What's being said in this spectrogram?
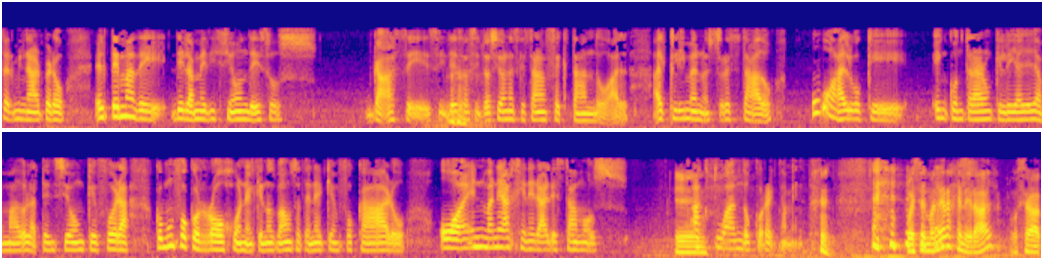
terminar, pero el tema de, de la medición de esos gases y de esas situaciones que están afectando al, al clima en nuestro estado, ¿hubo algo que encontraron que le haya llamado la atención, que fuera como un foco rojo en el que nos vamos a tener que enfocar o, o en manera general estamos eh, actuando correctamente? pues en manera general, o sea,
